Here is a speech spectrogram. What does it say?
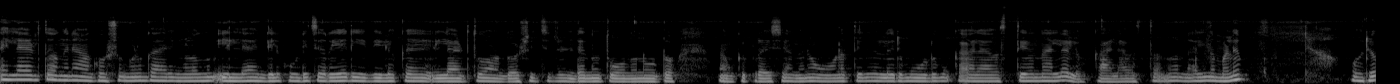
എല്ലായിടത്തും അങ്ങനെ ആഘോഷങ്ങളും കാര്യങ്ങളൊന്നും ഇല്ല എങ്കിൽ കൂടി ചെറിയ രീതിയിലൊക്കെ എല്ലായിടത്തും ആഘോഷിച്ചിട്ടുണ്ടെന്ന് തോന്നുന്നു കേട്ടോ നമുക്ക് ഇപ്രാവശ്യം അങ്ങനെ ഓണത്തിനുള്ളൊരു മൂടും കാലാവസ്ഥയൊന്നും അല്ലല്ലോ. കാലാവസ്ഥ എന്ന് പറഞ്ഞാൽ നമ്മൾ ഓരോ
